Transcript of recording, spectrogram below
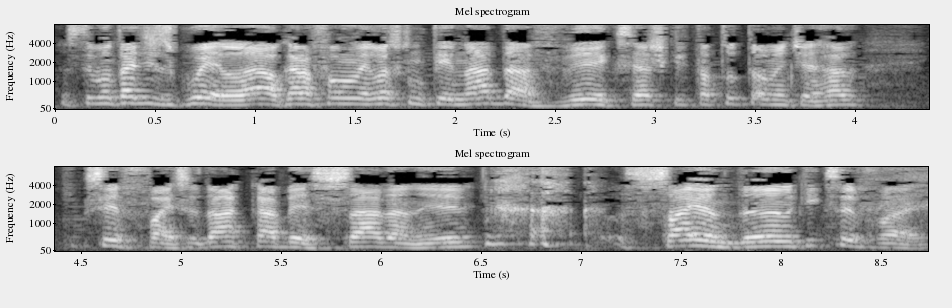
Você tem vontade de esgoelar, o cara fala um negócio que não tem nada a ver, que você acha que ele está totalmente errado. O que que você faz? Você dá uma cabeçada nele, sai andando, o que que você faz?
